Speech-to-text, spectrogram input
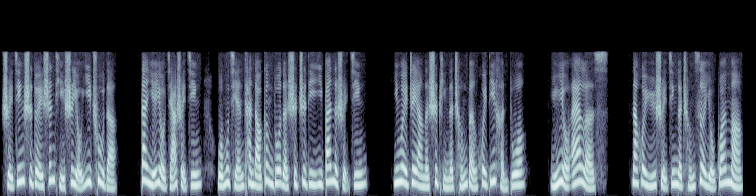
水晶是对身体是有益处的，但也有假水晶。我目前看到更多的是质地一般的水晶，因为这样的饰品的成本会低很多。云有 Alice，那会与水晶的成色有关吗？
